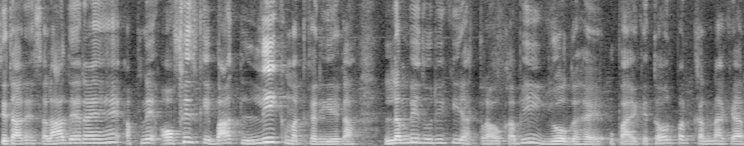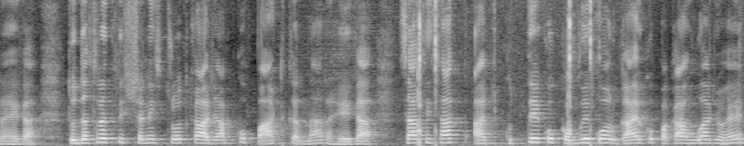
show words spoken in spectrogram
सितारे सलाह दे रहे हैं। अपने ऑफ़िस की बात लीक मत करिएगा। लंबी दूरी की यात्राओं का भी योग है। उपाय के तौर पर करना क्या रहेगा? तो दशरथ के शनि स्त्रोत का आज आपको पाठ करना रहेगा। साथ ही साथ आज कुत्ते को, कौवे को और गाय को पका हुआ जो है,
